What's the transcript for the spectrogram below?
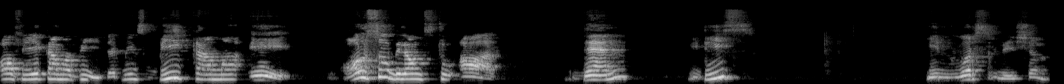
of a comma b that means b comma a also belongs to r. Then it is inverse relation.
